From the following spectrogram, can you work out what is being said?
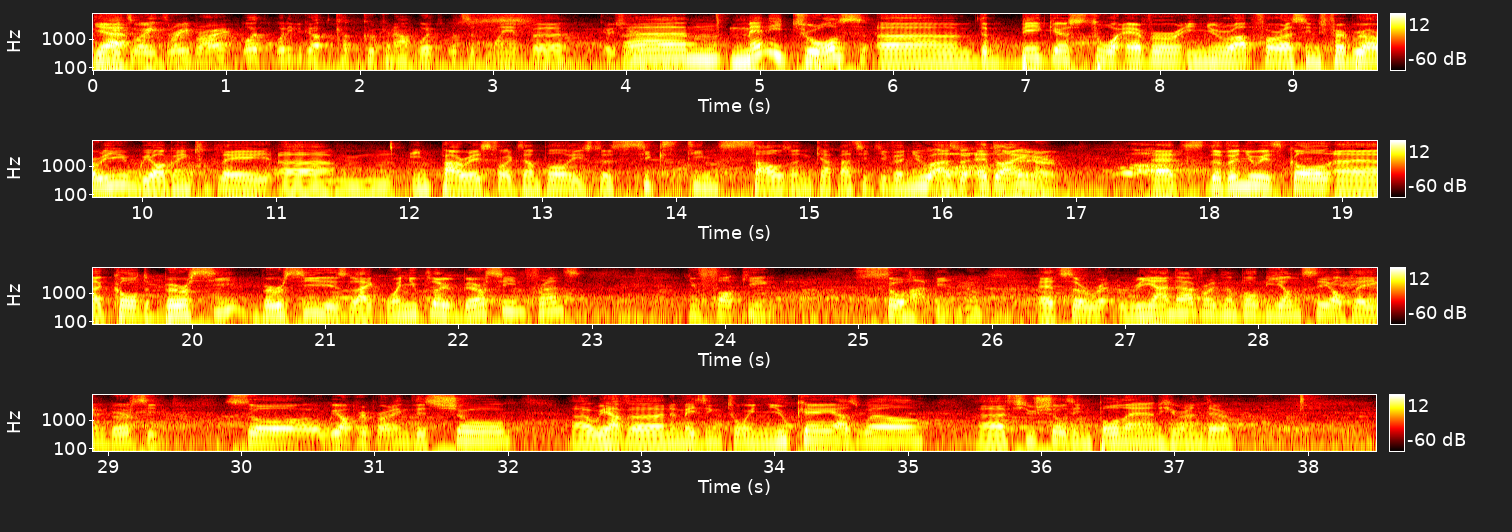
Yeah. 2023, bro. What what have you got cooking up? What, what's the plan for? Um, many tours. Um, the biggest tour ever in Europe for us in February. We are going to play um, in Paris, for example. It's a 16,000 capacity venue as a headliner. It's the venue is called uh, called Bercy. Bercy is like when you play Bercy in France, you fucking so happy, you know. It's a R- Rihanna, for example, Beyonce are playing Bercy. So we are preparing this show. Uh, we have uh, an amazing tour in UK as well. a few shows in Poland here and there.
